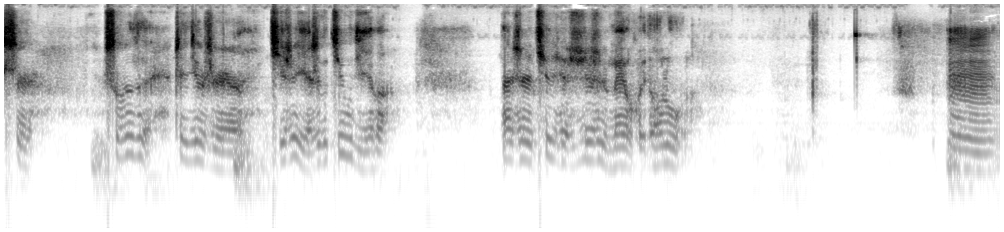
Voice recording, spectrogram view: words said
是，说的对，这就是其实也是个纠结吧，但是确确实实没有回头路了。嗯，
